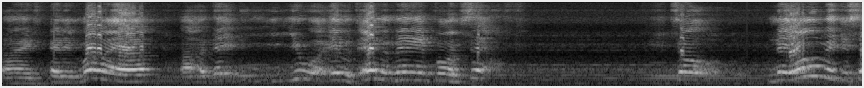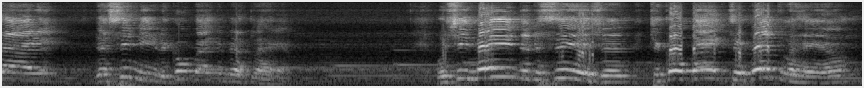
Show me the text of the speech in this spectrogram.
Uh, and in Moab, they, you were, it was every man for himself. So Naomi decided that she needed to go back to Bethlehem. When she made the decision to go back to Bethlehem,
